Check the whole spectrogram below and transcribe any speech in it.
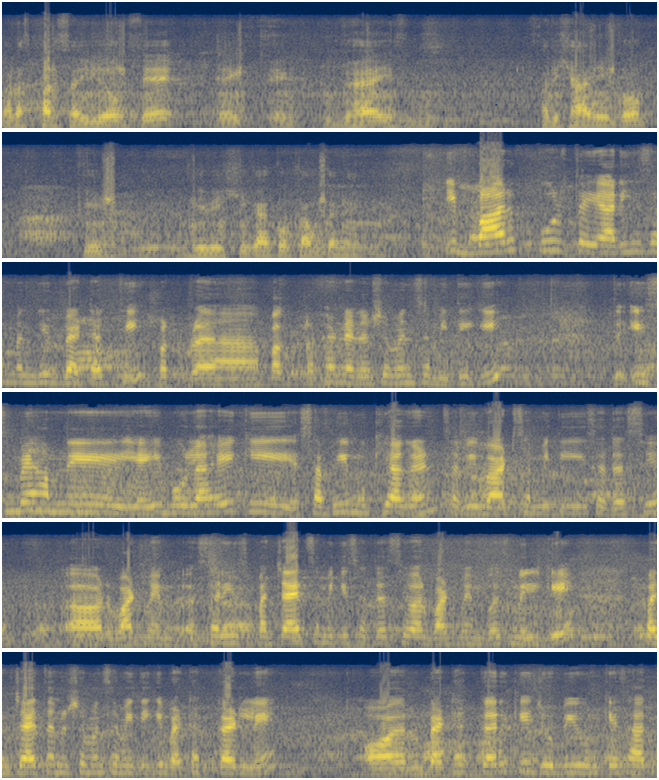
परस्पर सहयोग से एक, एक जो है इस परेशानी को की विभीषिका को कम करेंगे। ये बार पूर्व तैयारी से संबंधित बैठक थी प्रखंड अनुशमन समिति की। तो इसमें हमने यही बोला है कि सभी मुखियागण, सभी वार्ड समिति सदस्य और वार्ड मेंबर सॉरी, पंचायत समिति सदस्य और वार्ड मेंबर्स मिलके पंचायत अनुशमन समिति की बैठक कर लें और बैठक करके जो भी उनके साथ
